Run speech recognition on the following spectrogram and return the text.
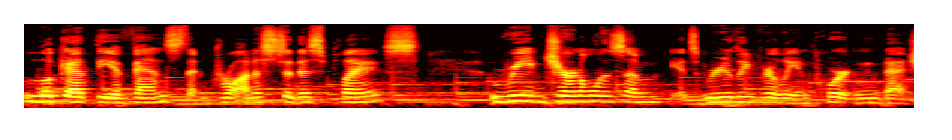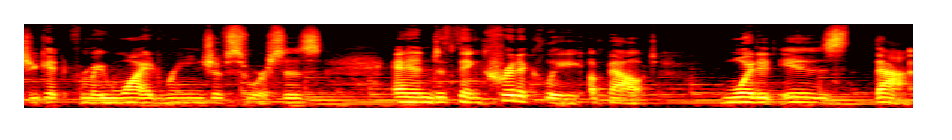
Look at the events that brought us to this place read journalism. It's really, really important that you get from a wide range of sources and to think critically about what it is that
